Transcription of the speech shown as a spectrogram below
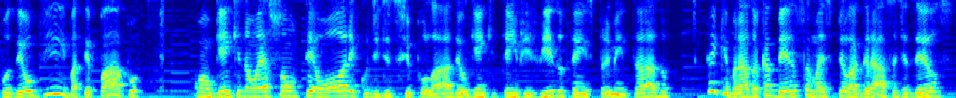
poder ouvir, bater papo com alguém que não é só um teórico de discipulado, é alguém que tem vivido, tem experimentado tem quebrado a cabeça, mas pela graça de Deus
